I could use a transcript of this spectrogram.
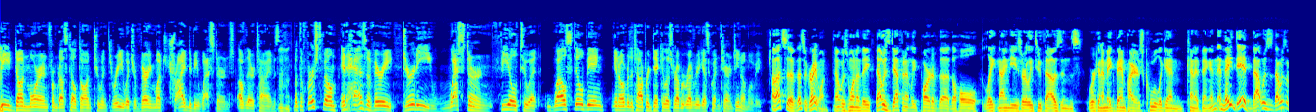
be done more in From Dusk Till Dawn 2 and 3, which are very much tried to be westerns of their times. Mm-hmm. But the first film, it has a very dirty western feel to it while still being an over the top ridiculous Robert Rodriguez Quentin Tarantino movie. Oh, that's a, that's a great one. That was one of the, that was definitely part of the, the whole late nineties, early 2000s. We're going to make vampires cool again kind of thing. And, and they did. That was, that was a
